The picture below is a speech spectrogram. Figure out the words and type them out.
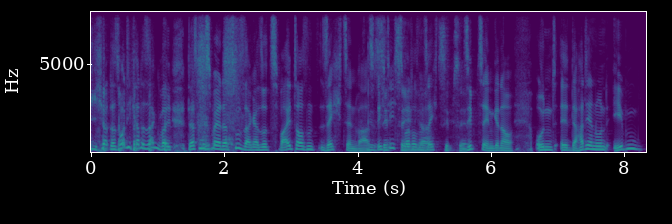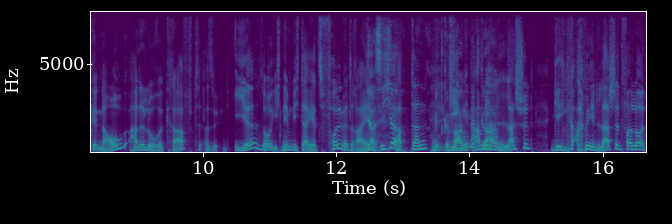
ja, das wollte ich gerade sagen, weil das muss man ja dazu sagen. Also 2016 war es, richtig? 2016. Ja, 17. 17, genau. Und äh, da hat ja nun eben genau Hannelore Kraft, also ihr, so, ich nehme dich da jetzt voll mit rein. Ja, sicher. Hab dann Mitgefangen, gegen Armin Laschet, gegen Armin Laschet verloren.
